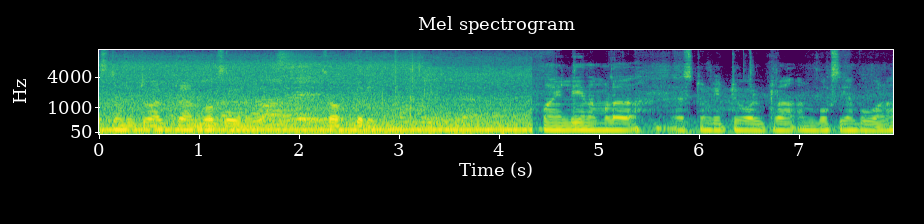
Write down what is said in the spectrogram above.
S twenty two ultra unbox ചെയ്യുന്നത്. സോ ഗെറ്റ് ഫൈനലി നമ്മൾ S twenty two ultra unbox ചെയ്യാൻ പോവാണ്.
